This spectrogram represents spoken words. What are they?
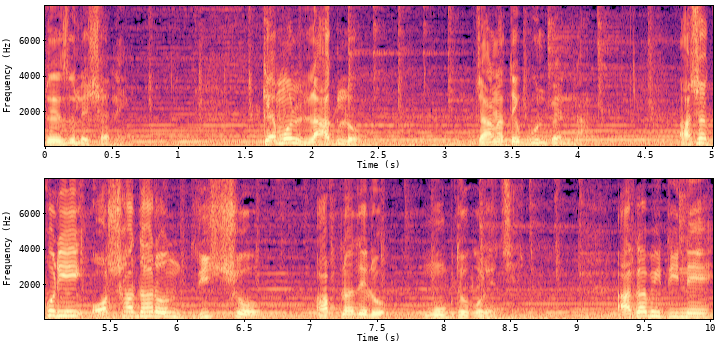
রেজুলেশনে। কেমন লাগল জানাতে ভুলবেন না। আশা করি এই অসাধারণ দৃশ্য আপনাদেরও মুগ্ধ করেছে। আগামী দিনে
